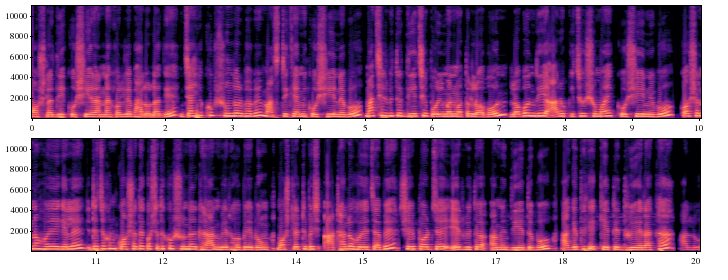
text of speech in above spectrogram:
মশলা দিয়ে কষিয়ে রান্না করলে ভালো লাগে। যাই হোক, খুব সুন্দরভাবে মাছটিকে আমি কষিয়ে নেব। মাছের ভিতর দিয়েছি পরিমাণ মতো লবণ। লবণ দিয়ে আরও কিছু সময় কষিয়ে নিব। কষানো হয়ে গেলে এটা যখন কষাতে কষাতে খুব সুন্দর ঘ্রাণ বের হবে এবং মশলাটি বেশ আঠালো হয়ে যাবে, সেই পর্যায়ে এর ভিতর আমি দিয়ে দেব আগে থেকে কেটে ধুয়ে রাখা আলু।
